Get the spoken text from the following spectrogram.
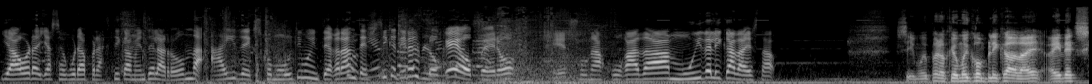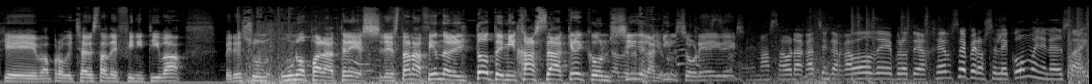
y ahora ya asegura prácticamente la ronda. Aidex como último integrante sí que tiene el bloqueo, pero es una jugada muy delicada esta. Sí, muy, pero que muy complicada, ¿eh? Aidex que va a aprovechar esta definitiva pero es un 1 para 3. Le están haciendo el totem y hashtag que consigue la kill sobre Aidex. Además ahora Gats encargado de protegerse, pero se le comen en el side.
